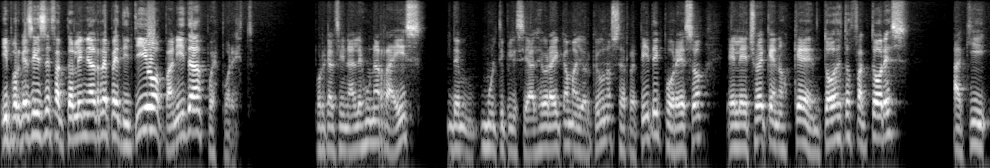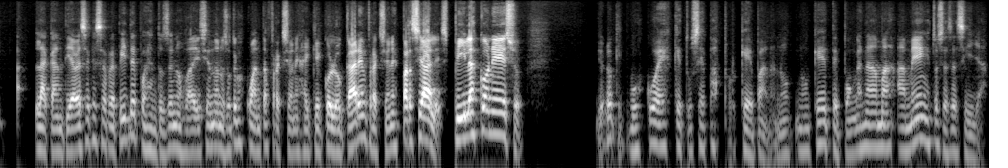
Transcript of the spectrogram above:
¿Y por qué se dice factor lineal repetitivo, panita? Pues por esto porque al final es una raíz de multiplicidad algebraica mayor que uno, se repite y por eso el hecho de que nos queden todos estos factores aquí, la cantidad de veces que se repite, pues entonces nos va diciendo a nosotros cuántas fracciones hay que colocar en fracciones parciales. Pilas con eso. Yo lo que busco es que tú sepas por qué, pana, no, no que te pongas nada más, amén, esto se hace así ya.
